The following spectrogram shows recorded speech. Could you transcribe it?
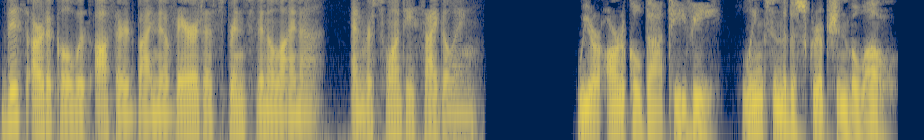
This article was authored by Noverita Sprinse Vinolina and Riswanti Sigalingging. We are RTCL.TV, links in the description below.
